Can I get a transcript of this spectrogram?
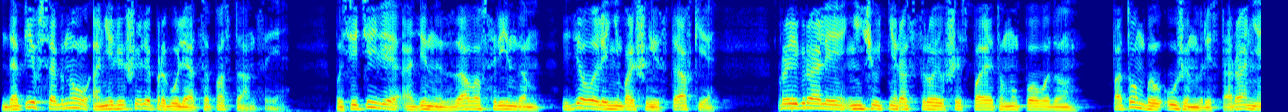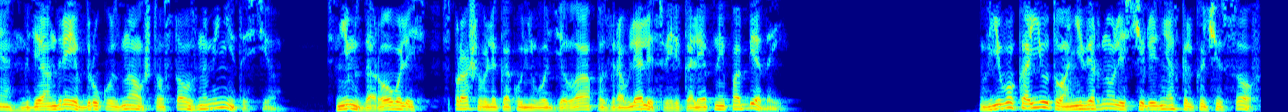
Допив согнул, они решили прогуляться по станции. Посетили один из залов с рингом, сделали небольшие ставки, проиграли, ничуть не расстроившись по этому поводу. Потом был ужин в ресторане, где Андрей вдруг узнал, что стал знаменитостью. С ним здоровались, спрашивали, как у него дела, поздравляли с великолепной победой. В его каюту они вернулись через несколько часов,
